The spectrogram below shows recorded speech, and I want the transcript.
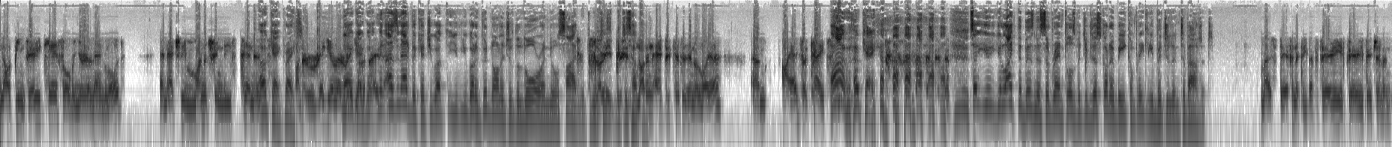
No, I've been very careful when you're a landlord and actually monitoring these tenants okay, great. on a regular, no, regular okay, basis. I mean, as an advocate, you've got, you've, you've, got a good knowledge of the law on your side, which, Sorry, which is, which is not an advocate as in a lawyer. Um, I advocate. Oh, okay. so you, you like the business of rentals, but you've just got to be completely vigilant about it. Most definitely, but very, very vigilant.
